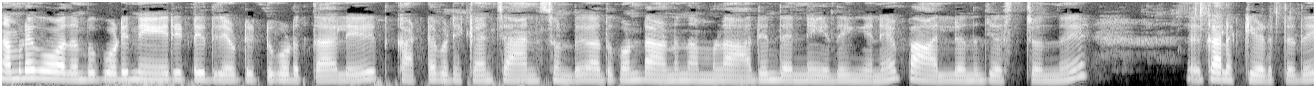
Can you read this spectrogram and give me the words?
നമ്മുടെ ഗോതമ്പ് പൊടി നേരിട്ട് ഇതിലോട്ട് ഇട്ട് കൊടുത്താൽ കട്ട പിടിക്കാൻ ചാൻസ് ഉണ്ട് അതുകൊണ്ടാണ് നമ്മൾ ആദ്യം തന്നെ ഇത് ഇങ്ങനെ പാലിലൊന്ന് ജസ്റ്റ് ഒന്ന് കലക്കിയെടുത്തത്.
